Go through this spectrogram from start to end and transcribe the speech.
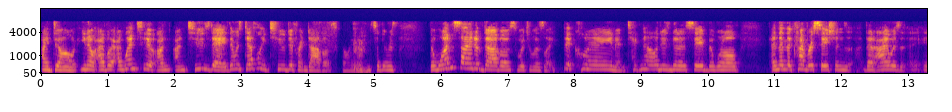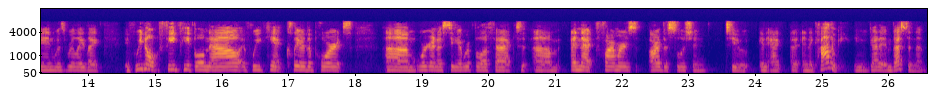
I don't. You know, I, w- I went to on on Tuesday. There was definitely two different Davos going on. So there was the one side of Davos, which was like Bitcoin and technology is going to save the world. And then the conversations that I was in was really like, if we don't feed people now, if we can't clear the ports, um, we're going to see a ripple effect, um, and that farmers are the solution to an, an economy. You've got to invest in them.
